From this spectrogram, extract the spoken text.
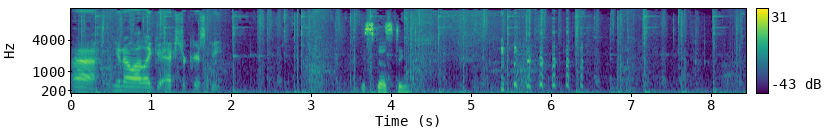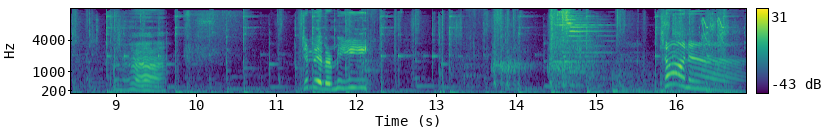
Ah, you know, I like it extra crispy. Disgusting. Ah. Deliver me! Tawna!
